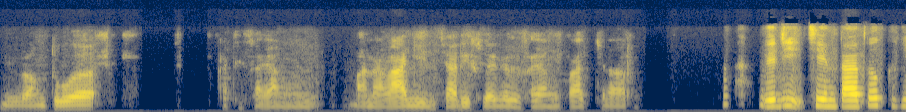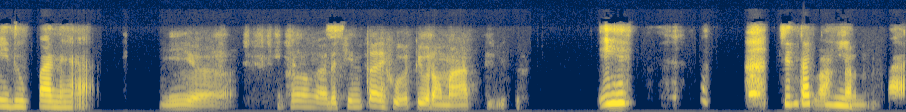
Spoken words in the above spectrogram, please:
di orang tua kasih sayang mana lagi dicari selain kasih sayang pacar. Jadi cinta tuh kehidupan ya. Iya, kalau nggak ada cinta ya berarti orang mati. Gitu. Ih, cinta Bahkan kehidupan.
